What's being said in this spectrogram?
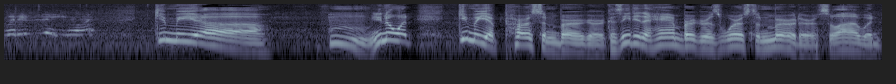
what is it that you want? Give me a. Hmm. You know what? Give me a person burger, because eating a hamburger is worse than murder, so I would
